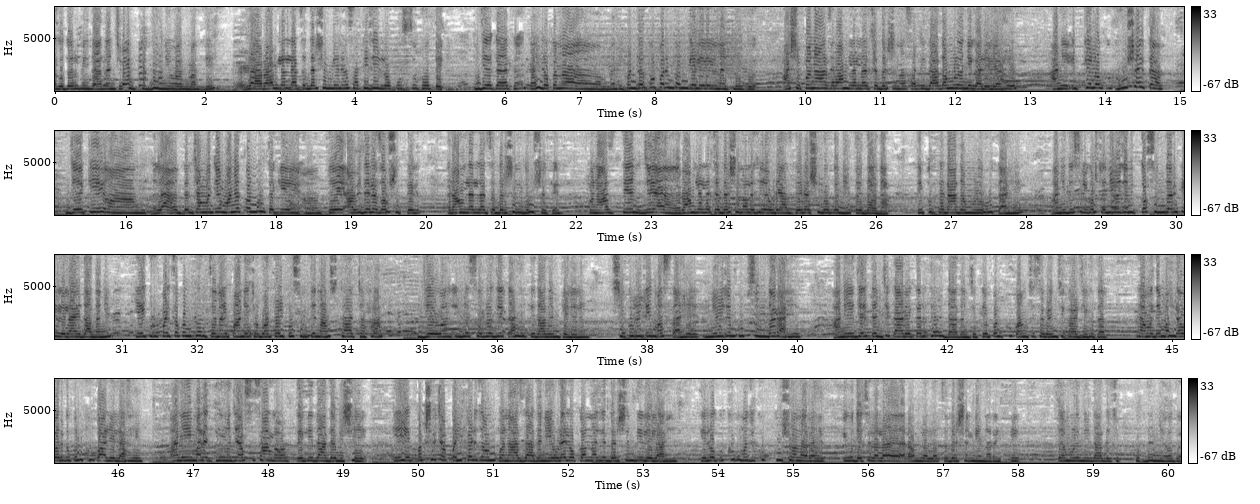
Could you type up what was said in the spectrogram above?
अगोदर मी दादांचे खूप खूप धन्यवाद मानते. रामलल्लाचं दर्शन घेण्यासाठी जे लोक उत्सुक होते म्हणजे काही लोकांना म्हणजे पंढरपूर पर्यंत पण गेलेले नाहीत लोक. असे पण आज रामलल्लाच्या दर्शनासाठी दादामुळे निघालेले आहेत. आणि इतके लोक खुश आहेत जे की त्यांच्या म्हणजे मनात पण नव्हतं की ते अयोध्येला जाऊ शकतील रामलल्लाचं दर्शन घेऊ शकेल. पण आज ते जे रामलल्लाच्या दर्शनाला जे एवढे आज तेराशे लोक नेतात दादा ते फक्त दादामुळे होत आहे. आणि दुसरी गोष्ट नियोजन इतकं सुंदर केलेलं आहे दादाने. की एक रुपयाचा पण खर्च नाही पाण्याच्या बॉटलपासून ते नाश्ता चहा जेवण हे सगळं जे काय आहे ते दादाने केलेलं. आहे सिक्युरिटी मस्त आहे नियोजन खूप सुंदर आहे. आणि जे त्यांचे कार्यकर्ते आहेत दादांचे ते पण खूप आमची सगळ्यांची काळजी घेतात. ह्यामध्ये महिला वर्ग पण खूप आलेला आहे. आणि मला म्हणजे असं सांगा वाटतं की दादाविषयी की पक्षाच्या पलीकडे जाऊन पण आज दादाने एवढ्या लोकांना जे दर्शन दिलेलं आहे ते लोक खूप म्हणजे खूप खुश होणार आहेत. की उद्याच्या रामलालाचं दर्शन घेणार आहेत ते. त्यामुळे मी दादाचे खूप धन्यवाद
